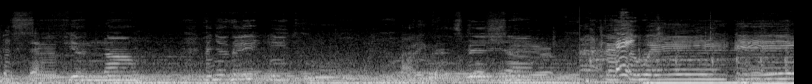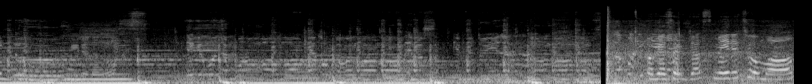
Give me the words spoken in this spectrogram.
Besef je nou, en je weet niet hoe. Maar ik ben speciaal. That's the way it goes. Okay, I just made it to a mall.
